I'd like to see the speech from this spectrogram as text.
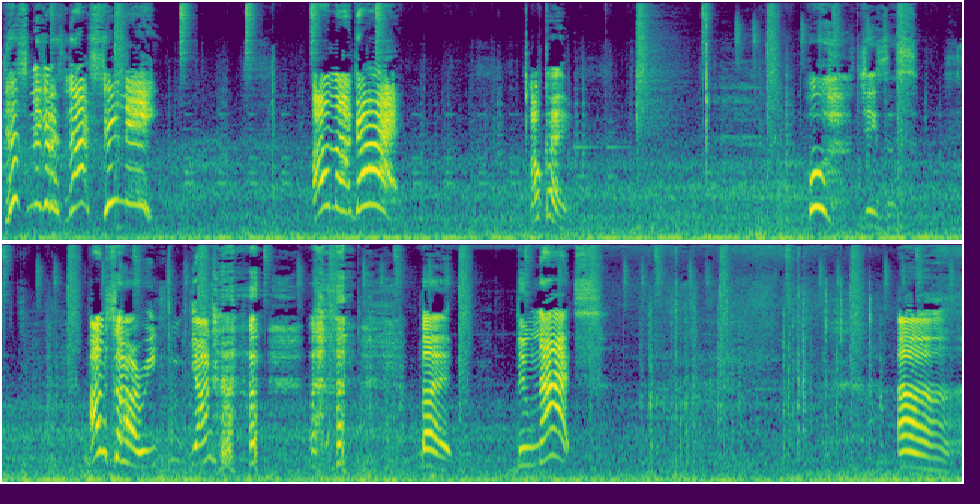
This nigga does not see me. Oh my god. Okay. Whew, Jesus. I'm sorry, y'all. but do not. Uh.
